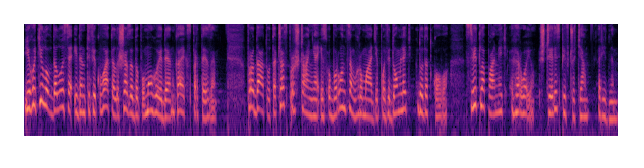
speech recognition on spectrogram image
Його тіло вдалося ідентифікувати лише за допомогою ДНК-експертизи. Про дату та час прощання із оборонцем в громаді повідомлять додатково. Світла пам'ять герою, щирі співчуття рідним.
